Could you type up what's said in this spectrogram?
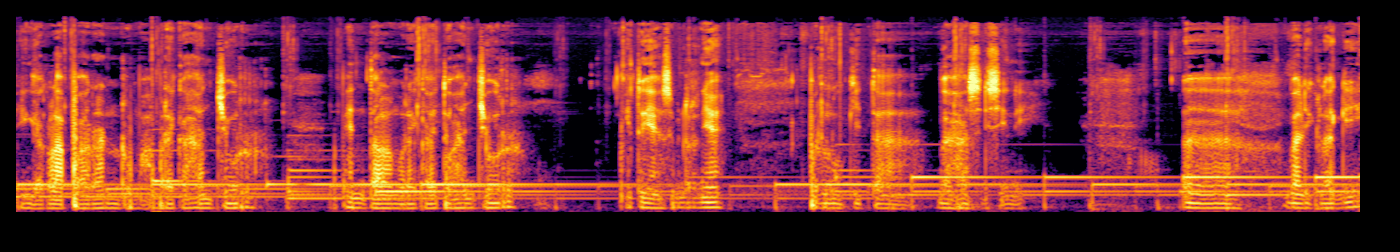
hingga kelaparan, rumah mereka hancur, mental mereka itu hancur. Itu yang sebenarnya perlu kita bahas di sini. Uh, balik lagi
